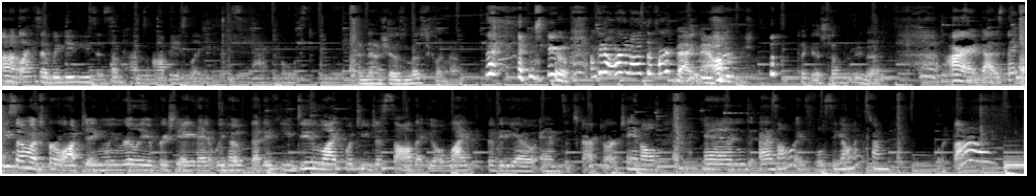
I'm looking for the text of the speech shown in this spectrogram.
uh, like I said, we do use it sometimes, obviously, because it's And now she has a mess to clean. I do. I'm gonna organize the park bag now. take us time to do that. All right, guys. Thank you so much for watching. We really appreciate it. We hope that if you do like what you just saw, that you'll like the video and subscribe to our channel. And as always, we'll see y'all next time. Bye. Bye.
